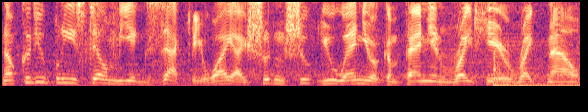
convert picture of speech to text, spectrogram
Now, could you please tell me exactly why I shouldn't shoot you and your companion right here, right now?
